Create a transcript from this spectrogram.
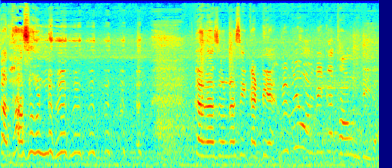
ਕਥਾ ਸੁਣਨ। ਕਥਾ ਸੁਣਨ ਸੀ ਇਕੱਠੇ। ਬੀਬੀ ਹੁਣ ਵੀ ਕਥਾ ਹੁੰਦੀ ਆ।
